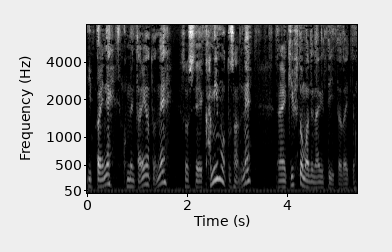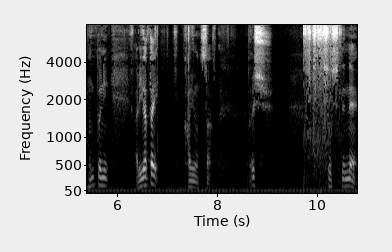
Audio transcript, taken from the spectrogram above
いっぱいね、コメントありがとうね。そして、上本さんね、えーギフトまで投げていただいて、本当にありがたい。上本さん。よし。そしてね、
